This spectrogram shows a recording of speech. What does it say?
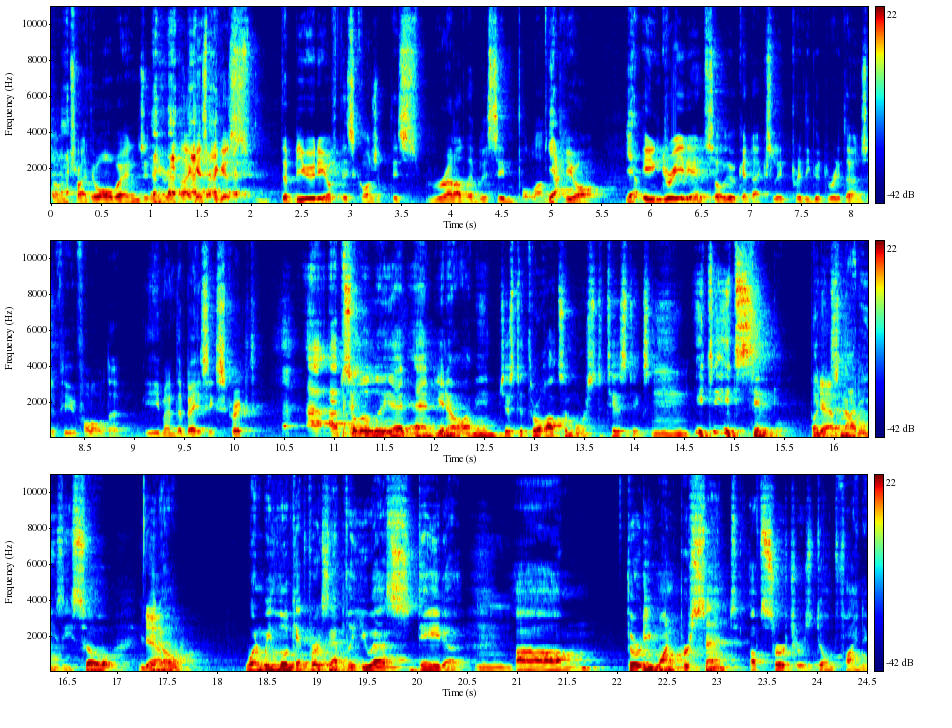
don't try to over engineer it. I guess because the beauty of this concept is relatively simple and Yeah. pure Yeah. ingredients, so you get actually pretty good returns if you follow the even the basic script. A- Absolutely, and, and you know, I mean, just to throw out some more statistics, it's it's simple, but it's Mm. Not easy. So Yeah. you know, when we look at, for example, the U.S. data, Mm. um, thirty-one percent of searchers don't find a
